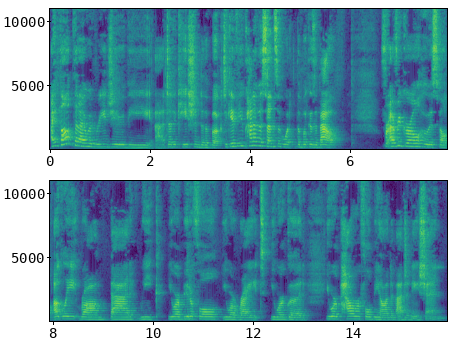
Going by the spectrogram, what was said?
I thought that I would read you the uh, dedication to the book to give you kind of a sense of what the book is about. For every girl who has felt ugly, wrong, bad, weak, you are beautiful, you are right, you are good, you are powerful beyond imagination.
